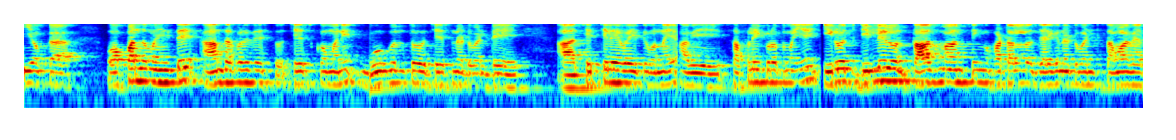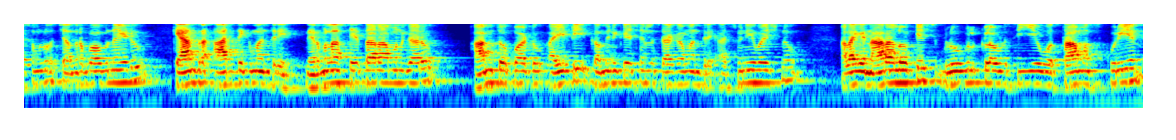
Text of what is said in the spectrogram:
ఈ యొక్క ఒప్పందం అయితే ఆంధ్రప్రదేశ్తో చేసుకోమని గూగుల్తో చేసినటువంటి ఆ చర్చలు ఏవైతే ఉన్నాయో అవి సఫలీకృతమయ్యాయి. ఈ రోజు ఢిల్లీలో తాజ్ మాన్ సింగ్ హోటల్లో జరిగినటువంటి సమావేశంలో చంద్రబాబు నాయుడు కేంద్ర ఆర్థిక మంత్రి నిర్మలా సీతారామన్ గారు ఆమెతో పాటు ఐటీ కమ్యూనికేషన్ల శాఖ మంత్రి అశ్విని వైష్ణవ్ అలాగే Nara Lokesh Google cloud CEO Thomas Kurian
